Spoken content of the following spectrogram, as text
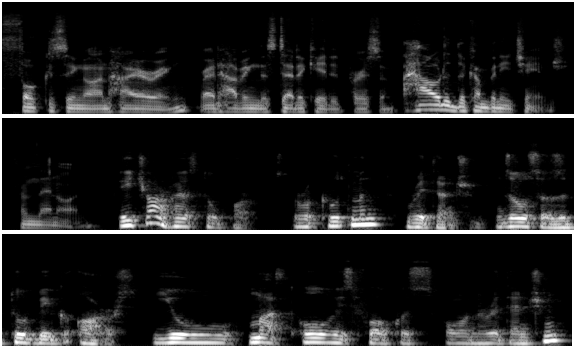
focusing on hiring, right? Having this dedicated person, how did the company change from then on? HR has two parts recruitment, retention. Those are the two big R's. You must always focus on retention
